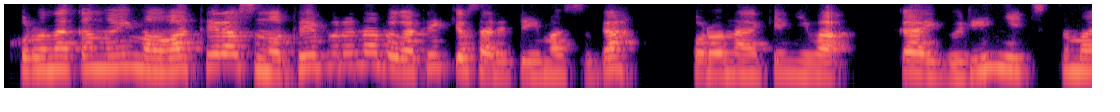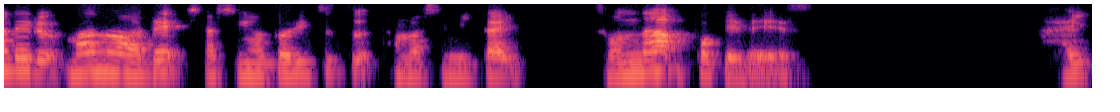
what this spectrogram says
コロナ禍の今はテラスのテーブルなどが撤去されていますが、コロナ明けには深いグリーンに包まれるマノアで写真を撮りつつ楽しみたい。そんなポケです。はい。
